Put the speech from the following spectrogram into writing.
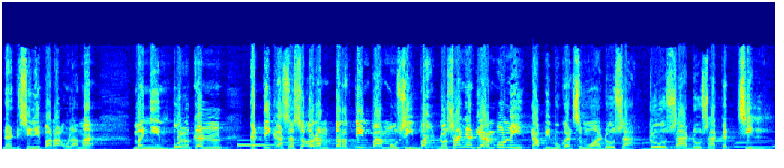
Nah, di sini para ulama menyimpulkan ketika seseorang tertimpa musibah dosanya diampuni, tapi bukan semua dosa, dosa-dosa kecil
